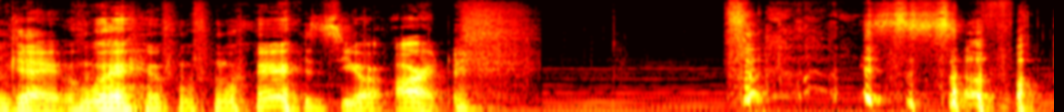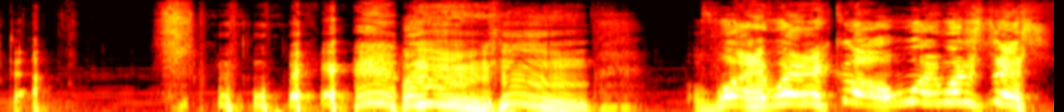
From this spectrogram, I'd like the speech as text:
Okay, where where is your art? this is so fucked up. where? Mm hmm. What? Where did it go? What, what is this?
